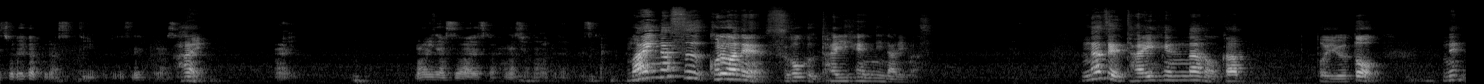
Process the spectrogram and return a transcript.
それがプラスっていうことですね。はい。はい。マイナスはあれですか、話は長くなるんですか？マイナス、これはね、すごく大変になります。なぜ大変なのかというと、ね、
